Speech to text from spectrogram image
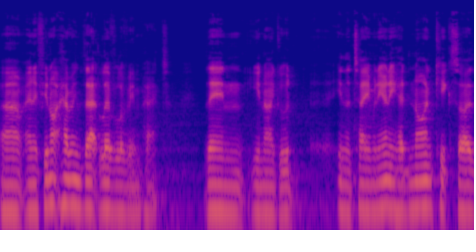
Um, and if you're not having that level of impact, then you're no good in the team. And he only had nine kicks, so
